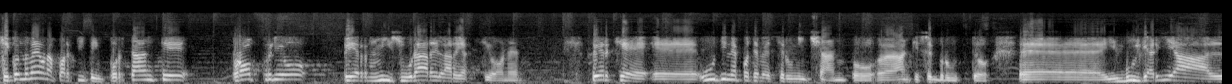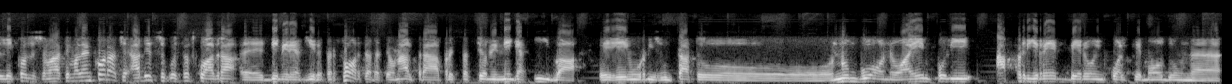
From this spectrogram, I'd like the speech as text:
secondo me è una partita importante proprio per misurare la reazione perché eh, Udine poteva essere un inciampo, eh, anche se brutto. Eh, in Bulgaria le cose sono andate male ancora, cioè, adesso questa squadra eh, deve reagire per forza perché un'altra prestazione negativa e, un risultato non buono a Empoli aprirebbero in qualche modo un,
